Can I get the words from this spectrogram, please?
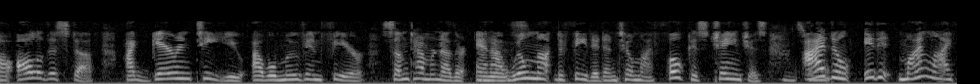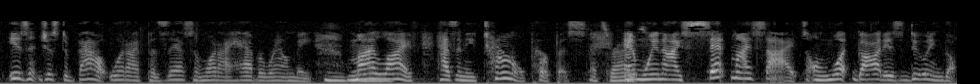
uh, all of this stuff, I guarantee you I will move in fear sometime or another, and I will not defeat it until my focus changes. I don't. It, it. My life isn't just about what I possess and what I have around me. My life has an eternal purpose. That's right. And when I set my sights on what God is doing, the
